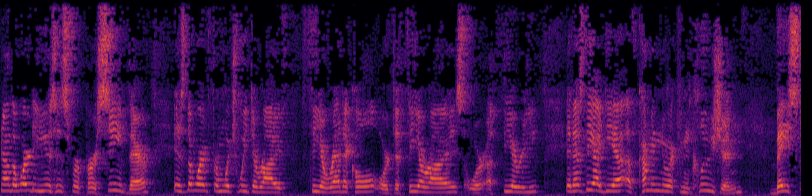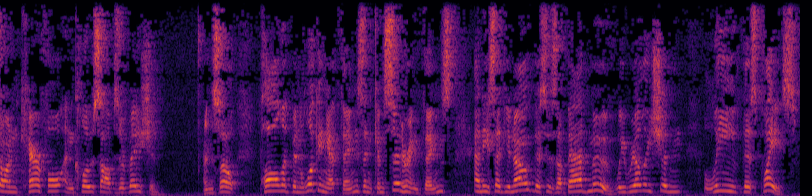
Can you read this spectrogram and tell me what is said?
Now, the word he uses for perceive there is the word from which we derive theoretical or to theorize or a theory. It has the idea of coming to a conclusion based on careful and close observation. And so Paul had been looking at things and considering things, and he said, You know, this is a bad move. We really shouldn't leave this place.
